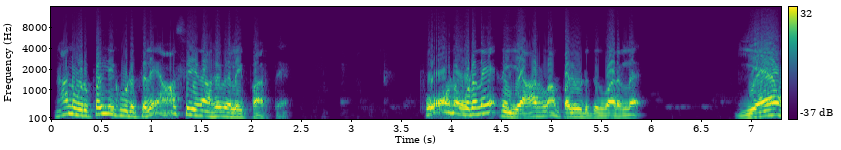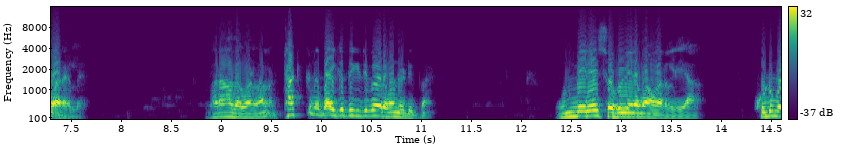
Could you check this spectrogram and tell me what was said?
நான் ஒரு பள்ளிக்கூடத்திலே ஆசிரியனாக வேலை பார்த்தேன். போன உடனே நீ யாரெல்லாம் பள்ளிக்கூடத்துக்கு வரல? ஏன் வரல? வராதவனாலும் டக்குன்னு பைக்கை தூக்கிட்டு போய் ரவுண்ட் அடிப்பேன். உண்மையிலே சுகவீனமாக வரலையா? குடும்ப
